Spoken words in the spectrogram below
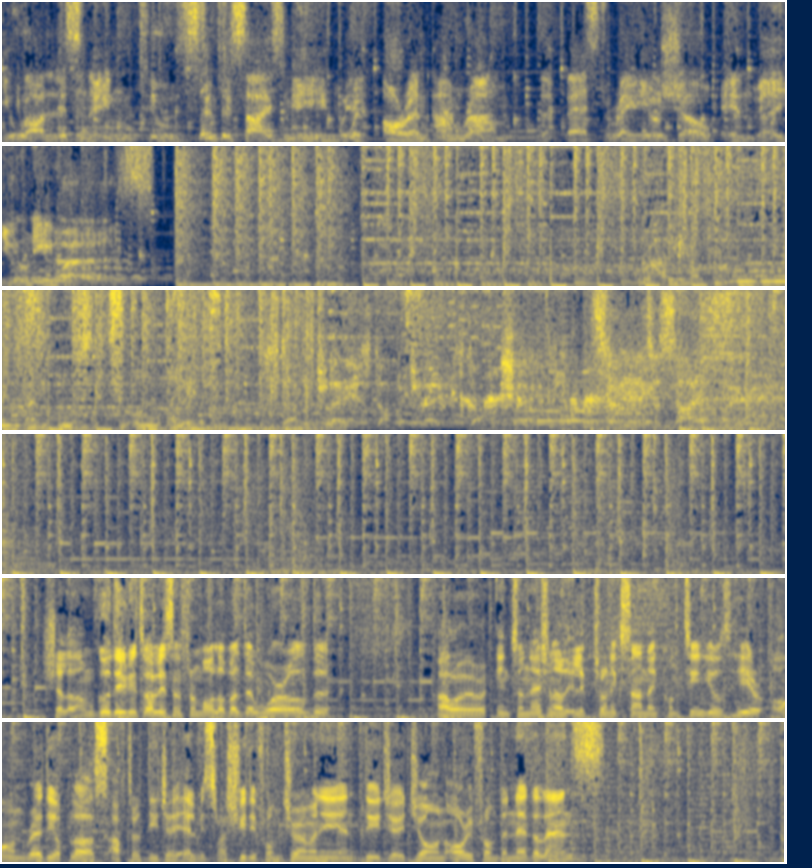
You are listening to Synthesize Me with Oren Amram, the best radio show in the universe. Radio Plus, COIS. Stop the play, stop the play, stop the play. Synthesize Me. Shalom, good evening to our listeners from all over the world. Our international electronic Sunday continues here on Radio Plus after DJ Elvis Rashidi from Germany and DJ John Ori from the Netherlands.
